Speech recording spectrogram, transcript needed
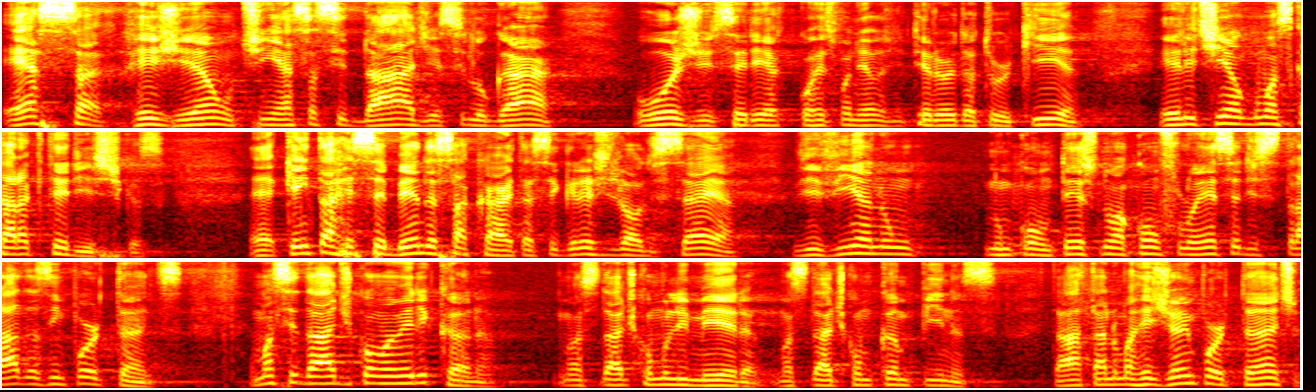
Essa região tinha essa cidade, esse lugar, hoje seria correspondente ao interior da Turquia, ele tinha algumas características. É, quem está recebendo essa carta, essa igreja de Laodiceia, vivia num, num contexto, numa confluência de estradas importantes. Uma cidade como a Americana, uma cidade como Limeira, uma cidade como Campinas. Está tá numa região importante,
